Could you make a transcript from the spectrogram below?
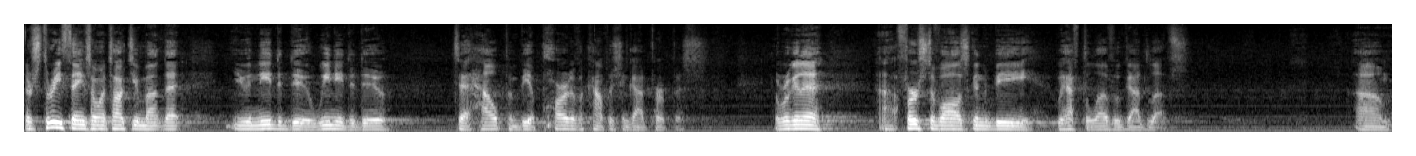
there's three things I want to talk to you about that you need to do, we need to do to help and be a part of accomplishing God's purpose. And we're going to, uh, first of all, it's going to be we have to love who God loves. Um,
